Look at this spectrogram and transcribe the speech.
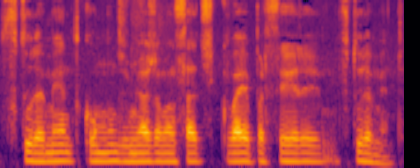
futuramente como um dos melhores avançados que vai aparecer futuramente.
